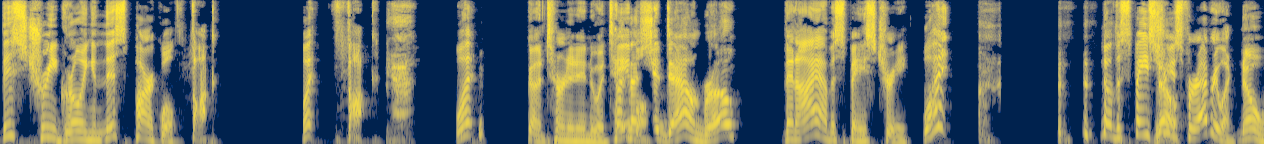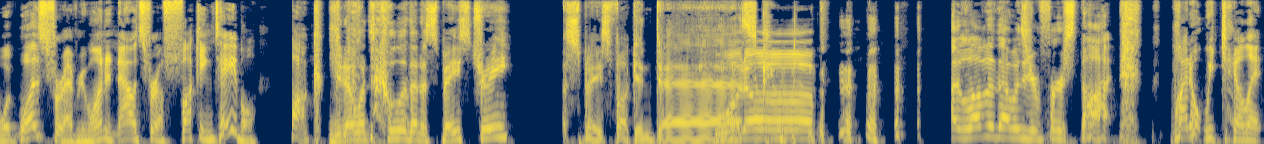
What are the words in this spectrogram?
this tree growing in this park will fuck. What? Fuck. What? Gonna turn it into a Turn table. that shit down, bro. Then I have a space tree. What? no, the space tree No. is for everyone. No, it was for everyone, and now it's for a fucking table. Fuck. You know what's cooler than a space tree? A space fucking desk. What up? I love that that was your first thought. Why don't we kill it?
